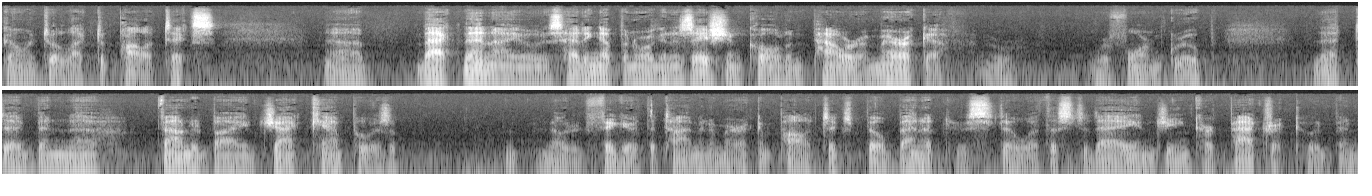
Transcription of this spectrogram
go into elective politics. Uh, back then, I was heading up an organization called Empower America, a reform group that had been uh, founded by Jack Kemp, who was a noted figure at the time in American politics, Bill Bennett, who's still with us today, and Jeane Kirkpatrick, who had been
